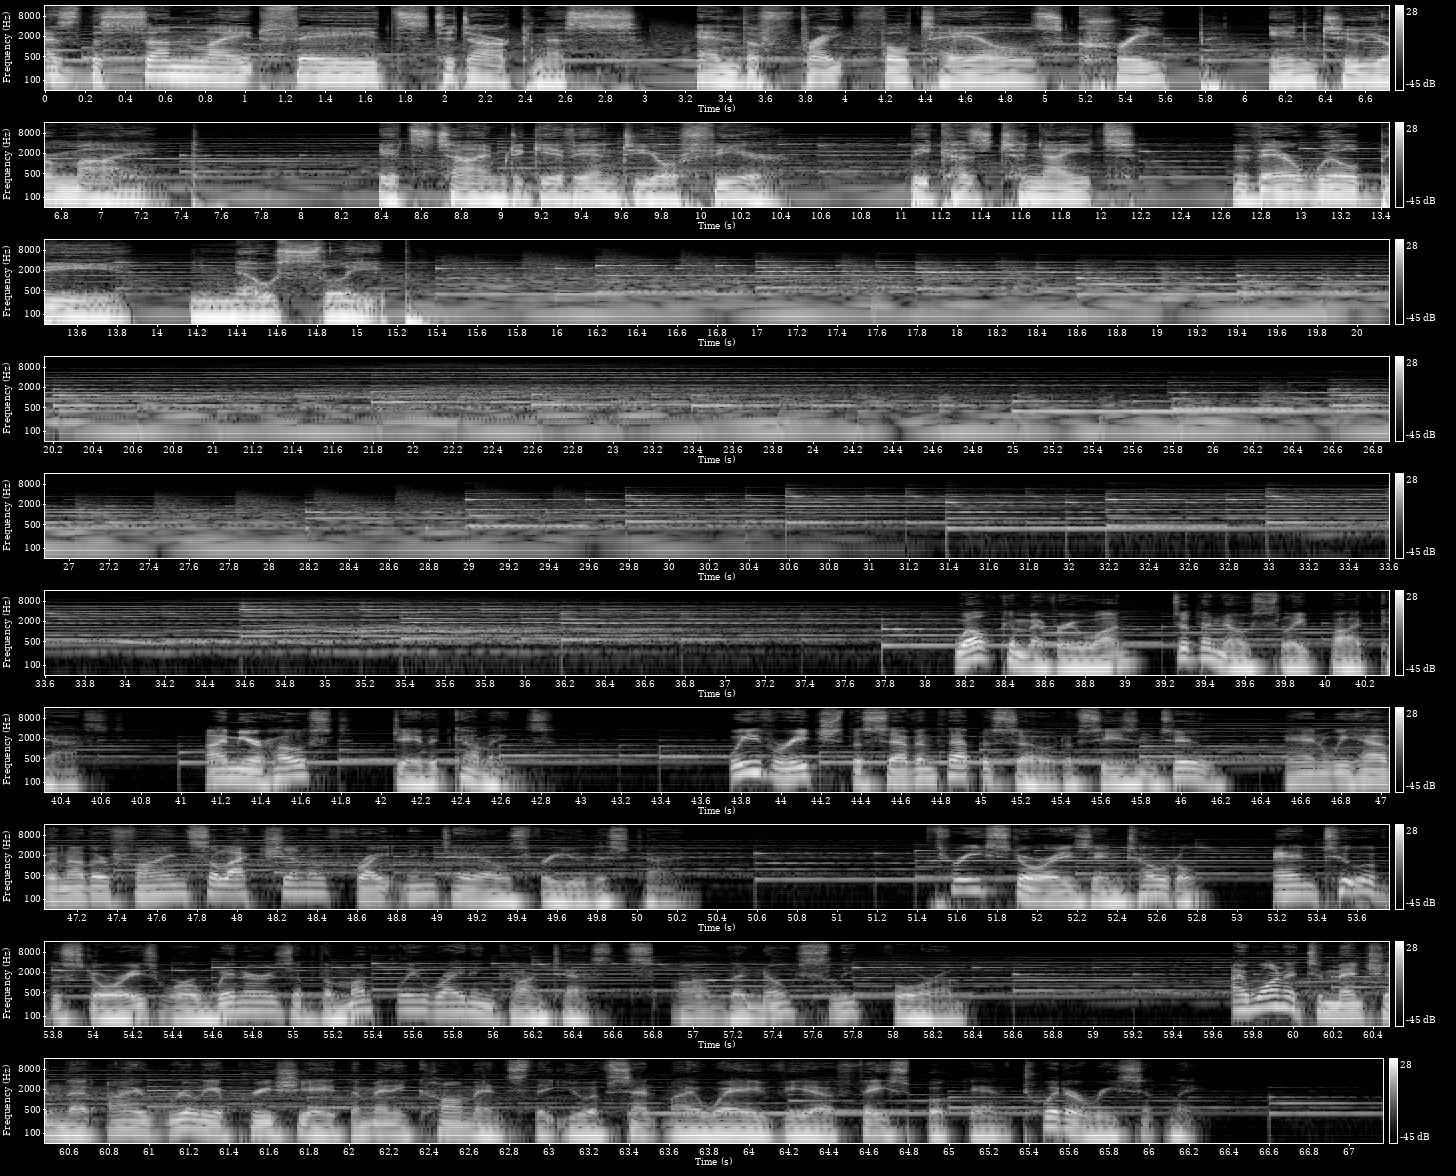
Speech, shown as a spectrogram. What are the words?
As the sunlight fades to darkness and the frightful tales creep into your mind, it's time to give in to your fear because tonight there will be no sleep. Welcome, everyone, to the No Sleep Podcast. I'm your host, David Cummings. We've reached the seventh episode of Season 2, and we have another fine selection of frightening tales for you this time. Three stories in total, and two of the stories were winners of the monthly writing contests on the No Sleep Forum. I wanted to mention that I really appreciate the many comments that you have sent my way via Facebook and Twitter recently.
